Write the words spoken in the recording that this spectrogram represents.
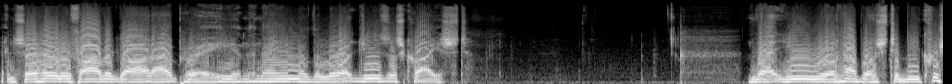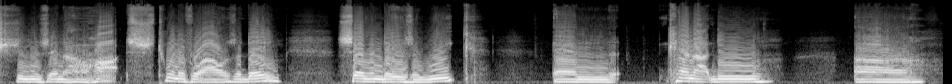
And so, Holy Father God, I pray in the name of the Lord Jesus Christ that you will help us to be Christians in our hearts 24 hours a day, seven days a week, and cannot do uh,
